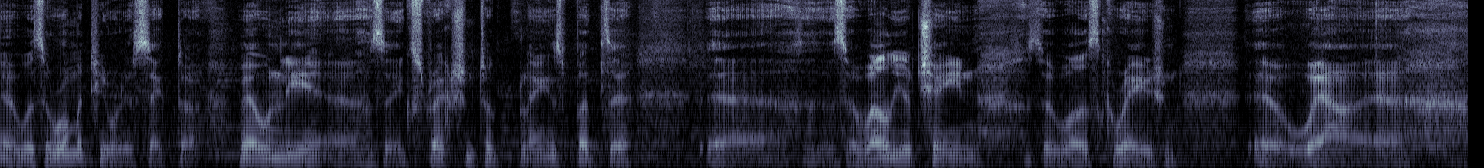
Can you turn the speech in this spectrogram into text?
uh, with the raw material sector, where only uh, the extraction took place, but the, uh, the value chain, the wealth creation, were uh,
